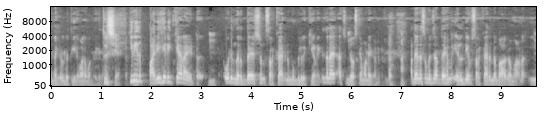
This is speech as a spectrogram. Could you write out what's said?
എന്നൊക്കെ ഒരു തീരുമാനം വന്നിരിക്കുന്നത് തീർച്ചയായിട്ടും. ഇനി ഇത് പരിഹരിക്കാനായിട്ട് ഒരു നിർദ്ദേശം സർക്കാരിന് മുമ്പിൽ വെക്കുകയാണ് ഇന്നലെ അച്ഛൻ ജോസ് കെ മാണിയെ കണ്ടിട്ടുണ്ട് അദ്ദേഹത്തെ സംബന്ധിച്ച് അദ്ദേഹം എൽ ഡി എഫ് സർക്കാരിന്റെ ഭാഗമാണ്. ഈ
